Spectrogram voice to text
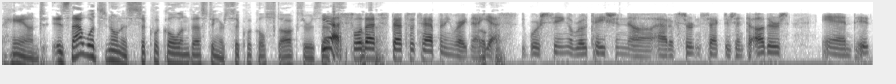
hand. Is that what's known as cyclical investing or cyclical stocks, or is that? Yes, well, okay. that's that's what's happening right now. Okay. Yes, we're seeing a rotation uh, out of certain sectors into others, and it's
